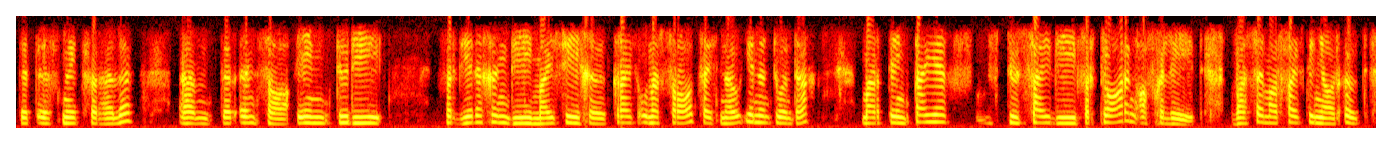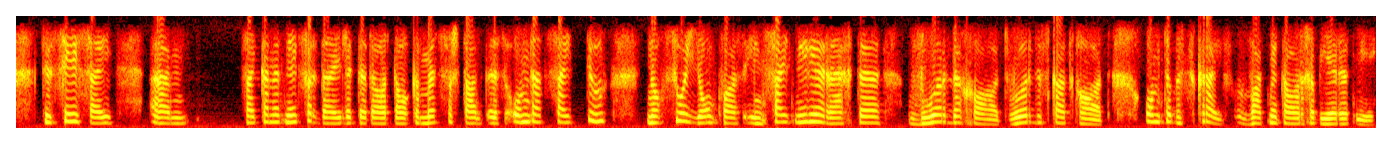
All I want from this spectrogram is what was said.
Dit is net vir hulle ehm um, ter insa en toe die verdediging die meisie gekruis ondervra, sy's nou 21 maar ten tye toe sy die verklaring afgelê het, was sy maar 15 jaar oud. Toe sê sy, ehm um, sy kan dit net verduidelik dat daar dalk 'n misverstand is omdat sy toe nog so jonk was en sy het nie die regte woorde gehad, woordeskat gehad om te beskryf wat met haar gebeur het nie.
